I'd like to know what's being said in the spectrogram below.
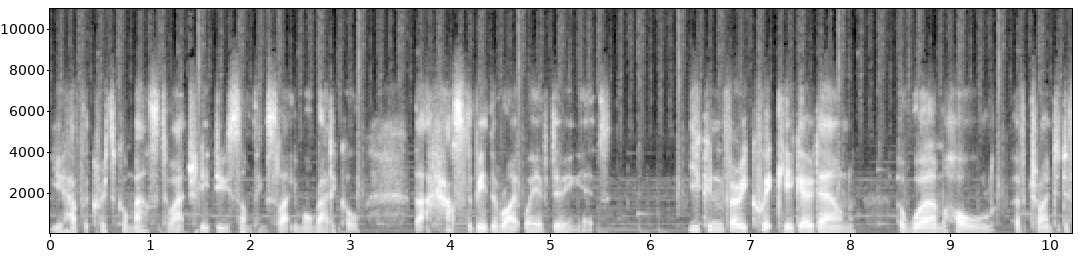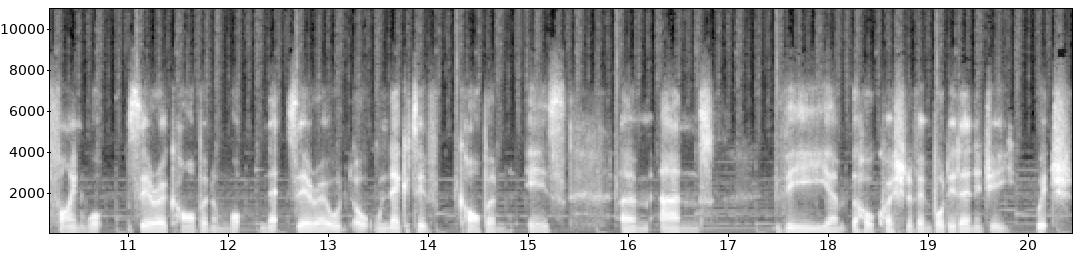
you have the critical mass to actually do something slightly more radical that has to be the right way of doing it you can very quickly go down a wormhole of trying to define what zero carbon and what net zero or, or negative carbon is, um, and the um, the whole question of embodied energy, which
